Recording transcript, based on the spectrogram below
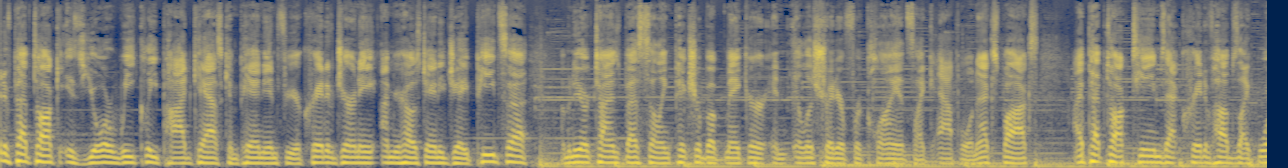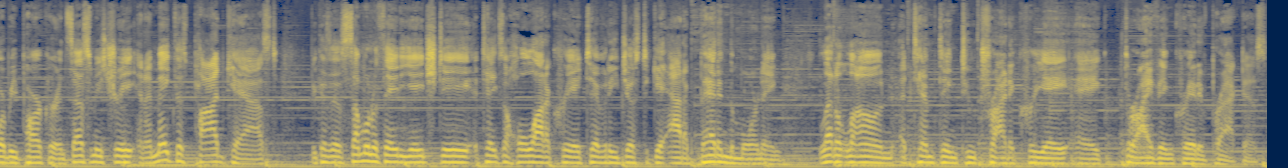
Creative Pep Talk is your weekly podcast companion for your creative journey. I'm your host, Andy J. Pizza. I'm a New York Times bestselling picture book maker and illustrator for clients like Apple and Xbox. I pep talk teams at creative hubs like Warby Parker and Sesame Street, and I make this podcast because as someone with ADHD, it takes a whole lot of creativity just to get out of bed in the morning, let alone attempting to try to create a thriving creative practice.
